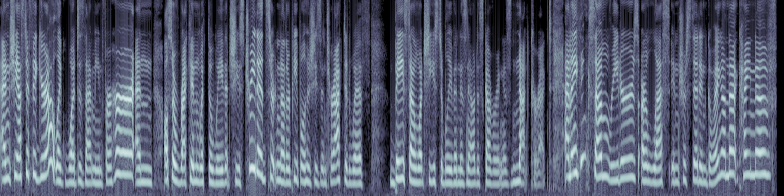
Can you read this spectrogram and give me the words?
And she has to figure out, like, what does that mean for her? And also reckon with the way that she's treated certain other people who she's interacted with based on what she used to believe and is now discovering is not correct. And I think some readers are less interested in going on that kind of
